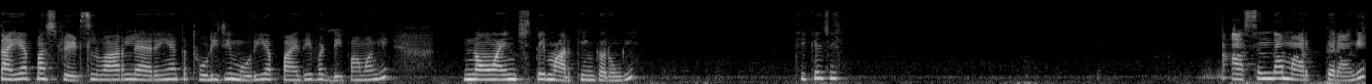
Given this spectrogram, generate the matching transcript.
ਤਾਂ ਇਹ ਆਪਾਂ ਸਟ੍ਰੇਟ ਸਲਵਾਰ ਲੈ ਰਹੇ ਹਾਂ, ਤਾਂ ਥੋੜੀ ਜੀ ਮੋਰੀ ਆਪਾਂ ਇਹਦੀ ਵੱਡੀ ਪਾਵਾਂਗੇ। 9 ਇੰਚ ਤੇ ਮਾਰਕਿੰਗ ਕਰੂੰਗੀ। ਠੀਕ ਹੈ ਜੀ? ਆਸਨ ਦਾ ਮਾਰਕ ਕਰਾਂਗੇ।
